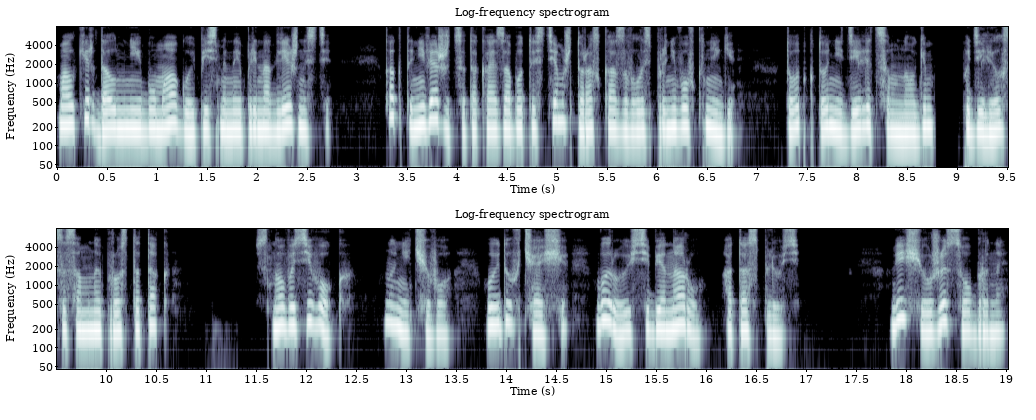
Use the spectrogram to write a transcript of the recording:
Малкир дал мне и бумагу, и письменные принадлежности — как-то не вяжется такая забота с тем, что рассказывалось про него в книге. Тот, кто не делится многим, поделился со мной просто так. Снова зевок. Ну ничего, уйду в чаще, вырую себе нору, отосплюсь. Вещи уже собраны,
